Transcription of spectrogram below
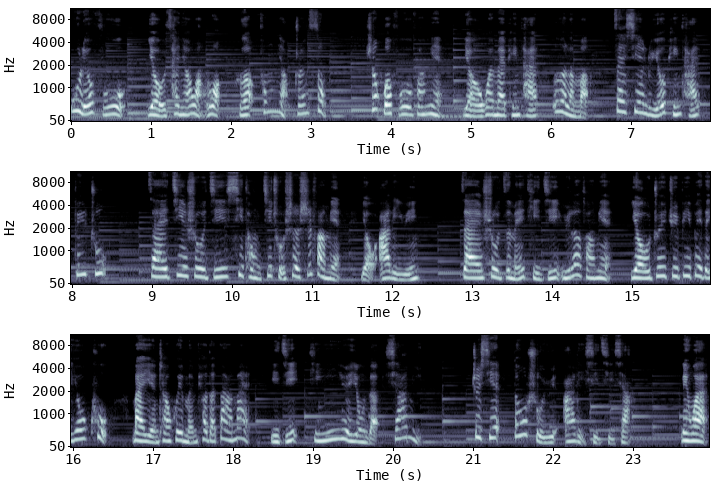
物流服务有菜鸟网络和蜂鸟专送；生活服务方面有外卖平台饿了么、在线旅游平台飞猪；在技术及系统基础设施方面有阿里云；在数字媒体及娱乐方面有追剧必备的优酷。卖演唱会门票的大麦，以及听音乐用的虾米，这些都属于阿里系旗下。另外，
